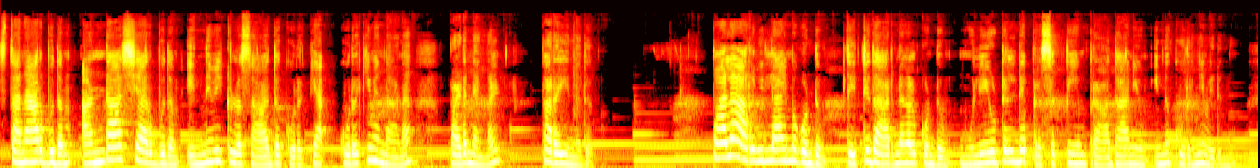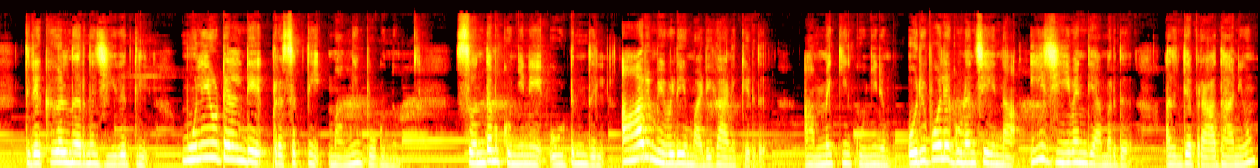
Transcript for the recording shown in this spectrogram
സ്തനാർബുദം അണ്ടാശയാർബുദം എന്നിവയ്ക്കുള്ള സാധ്യത കുറയ്ക്കാ കുറയ്ക്കുമെന്നാണ് പഠനങ്ങൾ പറയുന്നത്. പല അറിവില്ലായ്മ കൊണ്ടും തെറ്റിദ്ധാരണകൾ കൊണ്ടും മുലയൂട്ടലിന്റെ പ്രസക്തിയും പ്രാധാന്യവും ഇന്ന് കുറഞ്ഞു വരുന്നു. തിരക്കുകൾ നിറഞ്ഞ ജീവിതത്തിൽ മുലയൂട്ടലിന്റെ പ്രസക്തി മങ്ങിപ്പോകുന്നു. സ്വന്തം കുഞ്ഞിനെ ഊട്ടുന്നതിൽ ആരും എവിടെയും മടി കാണിക്കരുത്. അമ്മയ്ക്കും കുഞ്ഞിനും ഒരുപോലെ ഗുണം ചെയ്യുന്ന ഈ ജീവന്റെ അമൃത് അതിന്റെ പ്രാധാന്യവും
